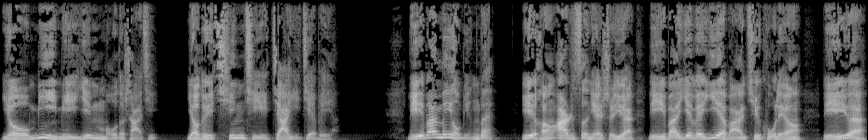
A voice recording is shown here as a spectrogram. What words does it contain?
有秘密阴谋的杀气，要对亲戚加以戒备呀。”李班没有明白。玉衡二十四年十月，李班因为夜晚去哭灵，李月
